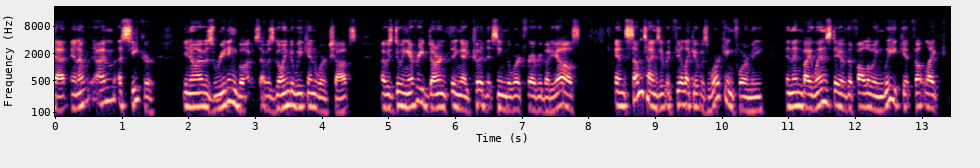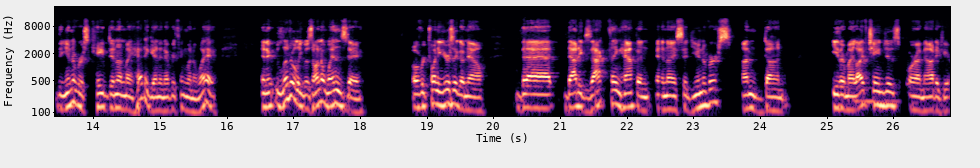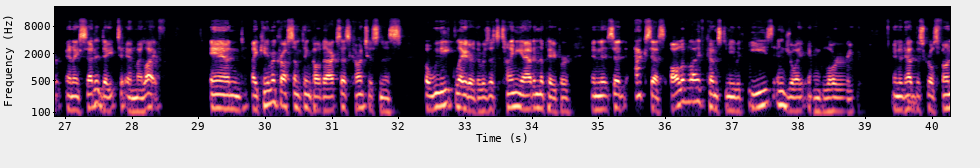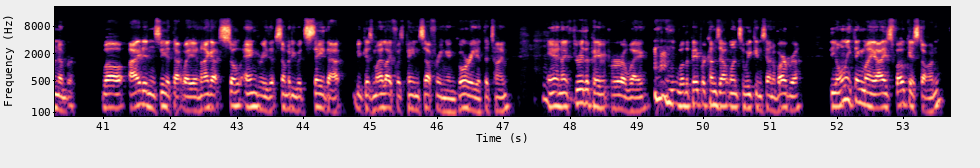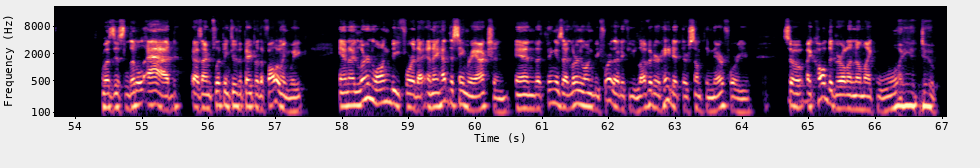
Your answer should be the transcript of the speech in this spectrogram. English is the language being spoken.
that. And I, I'm a seeker. You know, I was reading books, I was going to weekend workshops, I was doing every darn thing I could that seemed to work for everybody else. And sometimes it would feel like it was working for me. And then by Wednesday of the following week, it felt like the universe caved in on my head again and everything went away. And it literally was on a Wednesday over 20 years ago now that that exact thing happened. And I said, Universe, I'm done. Either my life mm. changes or I'm out of here. And I set a date to end my life. And I came across something called Access Consciousness. A week later, there was this tiny ad in the paper, and it said, Access, all of life comes to me with ease and joy and glory. And it had this girl's phone number. Well, I didn't see it that way. And I got so angry that somebody would say that because my life was pain, suffering, and gory at the time. and I threw the paper away. well, the paper comes out once a week in Santa Barbara. The only thing my eyes focused on was this little ad as I'm flipping through the paper the following week. And I learned long before that, and I had the same reaction. And the thing is, I learned long before that if you love it or hate it, there's something there for you. So I called the girl and I'm like, what do you do?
